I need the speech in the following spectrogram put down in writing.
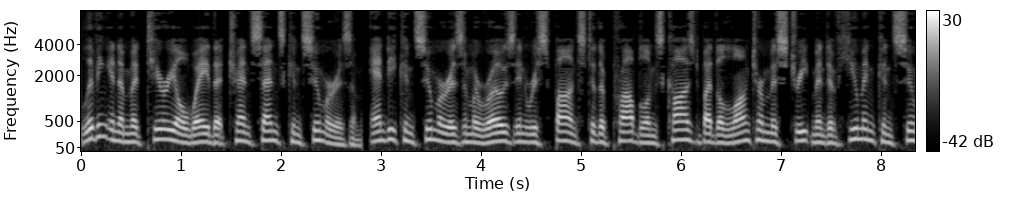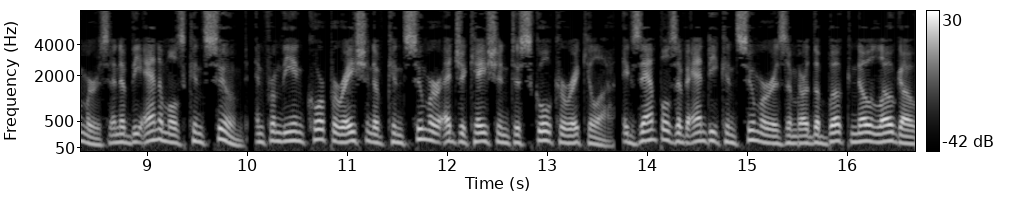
living in a material way that transcends consumerism. Anti-consumerism arose in response to the problems caused by the long-term mistreatment of human consumers and of the animals consumed, and from the incorporation of consumer education to school curricula. Examples of anti-consumerism are the book No Logo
